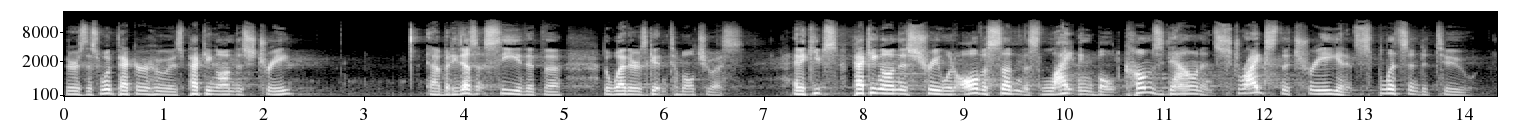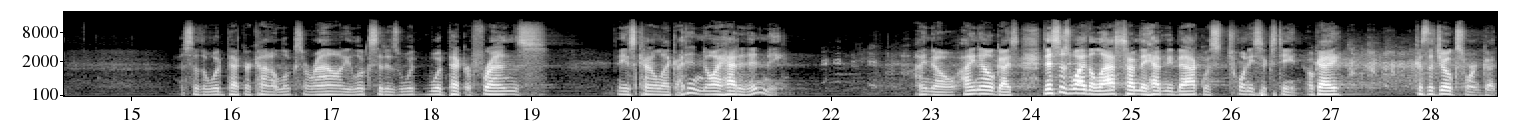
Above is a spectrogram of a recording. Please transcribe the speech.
There's this woodpecker who is pecking on this tree uh, but he doesn't see that the, the weather is getting tumultuous. And he keeps pecking on this tree when all of a sudden this lightning bolt comes down and strikes the tree and it splits into two. So the woodpecker kind of looks around. He looks at his wood, woodpecker friends. And he's kind of like, I didn't know I had it in me. I know, I know, guys. This is why the last time they had me back was 2016, okay? Because the jokes weren't good.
